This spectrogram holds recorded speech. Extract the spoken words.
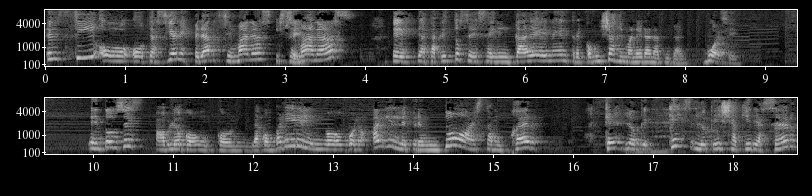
Eh, sí, o, o te hacían esperar semanas y Sí. semanas este, hasta que esto se desencadene, entre comillas, de manera natural. Bueno, Sí. Entonces hablo con, con la compañera y le digo, bueno, ¿alguien le preguntó a esta mujer qué es lo que, qué es lo que ella quiere hacer?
